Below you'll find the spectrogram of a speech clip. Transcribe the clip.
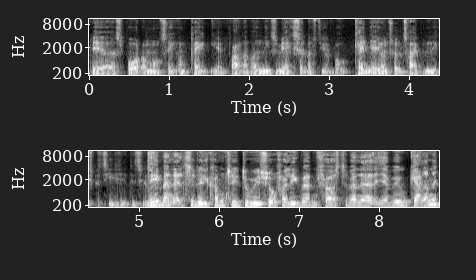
bliver spurgt om nogle ting omkring øh, brand og redning, som jeg ikke selv har styr på, kan jeg eventuelt trække på din ekspertise i det tilfælde? Det er man altid velkommen til. Du vil i så fald ikke være den første, men øh, jeg vil jo gerne...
